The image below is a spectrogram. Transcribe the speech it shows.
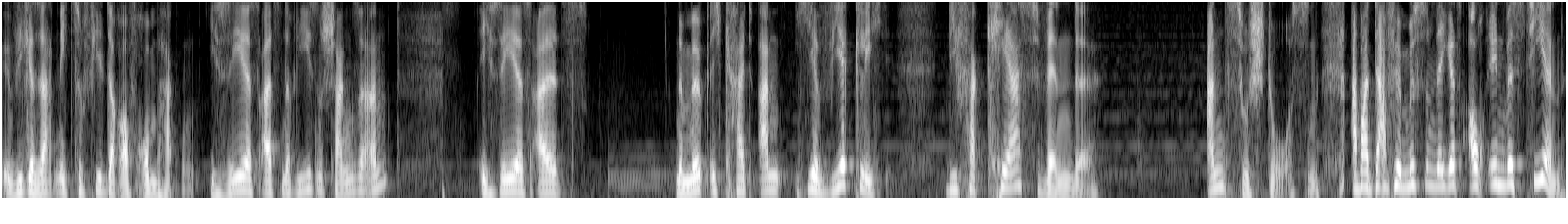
wie gesagt, nicht zu viel darauf rumhacken. Ich sehe es als eine Riesenchance an. Ich sehe es als eine Möglichkeit an, hier wirklich die Verkehrswende anzustoßen. Aber dafür müssen wir jetzt auch investieren.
